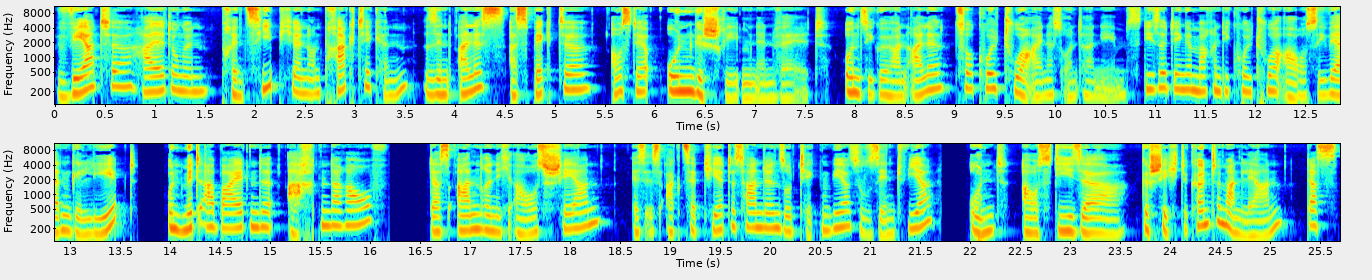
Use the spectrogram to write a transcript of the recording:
Werte, Haltungen, Prinzipien und Praktiken sind alles Aspekte aus der ungeschriebenen Welt. Und sie gehören alle zur Kultur eines Unternehmens. Diese Dinge machen die Kultur aus. Sie werden gelebt und Mitarbeitende achten darauf, dass andere nicht ausscheren. Es ist akzeptiertes Handeln, so ticken wir, so sind wir. Und aus dieser Geschichte könnte man lernen, dass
